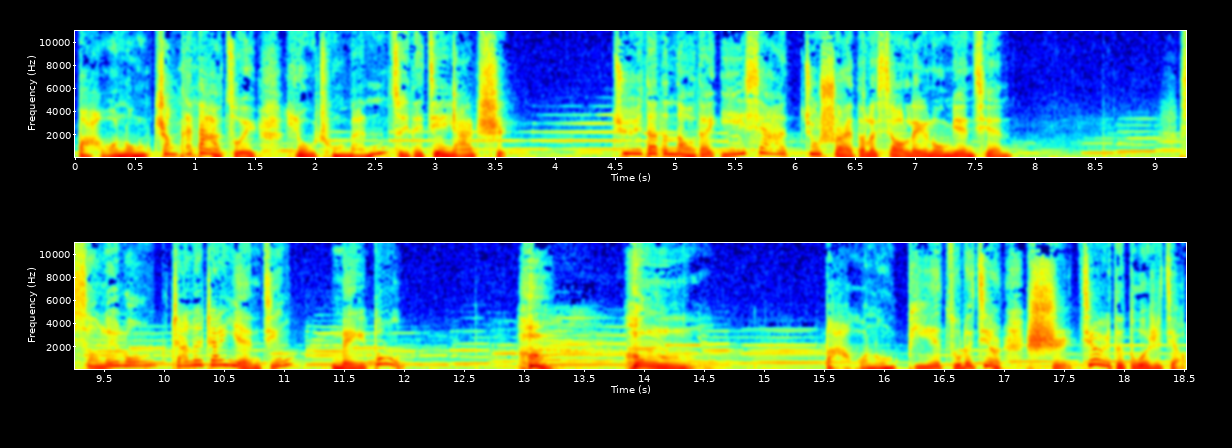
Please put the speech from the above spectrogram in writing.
霸王龙张开大嘴，露出满嘴的尖牙齿，巨大的脑袋一下就甩到了小雷龙面前。小雷龙眨了眨眼睛，没动。哼，哼。霸王龙憋足了劲儿，使劲儿的跺着脚。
